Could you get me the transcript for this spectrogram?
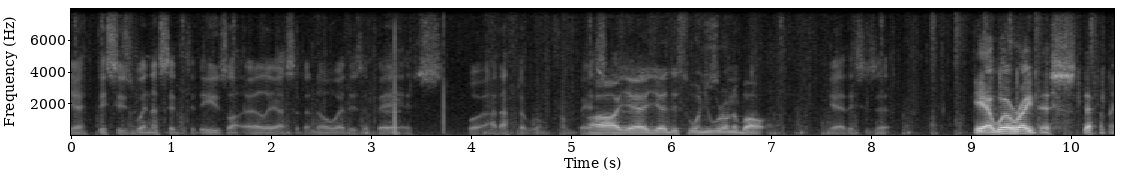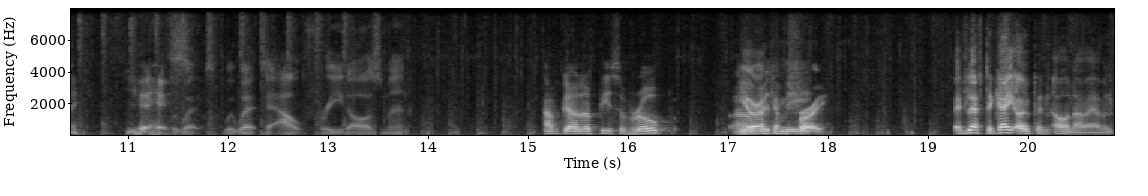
Yeah, this is when I said to these like earlier. I said I know where there's a base, but I'd have to run from base. Oh to- yeah, yeah, this one you were on about. Yeah, this is it. Yeah, we'll raid this definitely. Yes. We worked we worked it out. Three doors, mate. I've got a piece of rope. uh, you reckon me. three? They've left the gate open. Oh no, they haven't.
